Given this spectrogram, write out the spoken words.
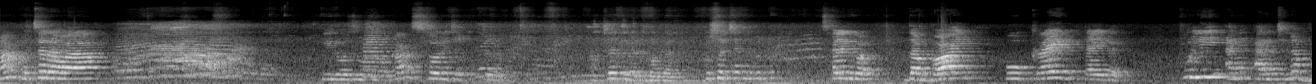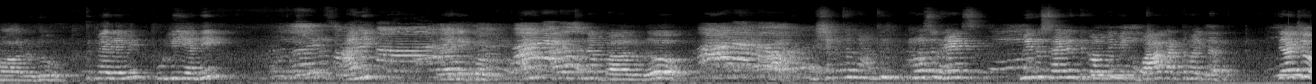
వచ్చారావా? ఈరోజు మనం ఒక స్టోరీ చెప్పుకుందాం. ఆ, చేతులు పెట్టుకోండి చేతులు పెట్టు సైలెంట్గా the boy who cried tiger. పులి అని అరచిన బాలుడు. పేరేమి? పులి అని అని వెరీ గుడ్ అని అరచిన బాలుడు. ఆ, నిశ్శబ్దంగా అందరూ క్లోజ్ హ్యాండ్స్ మీరు సైలెంట్గా ఉంటే మీకు బాగా అర్థమవుతారు. తేజు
